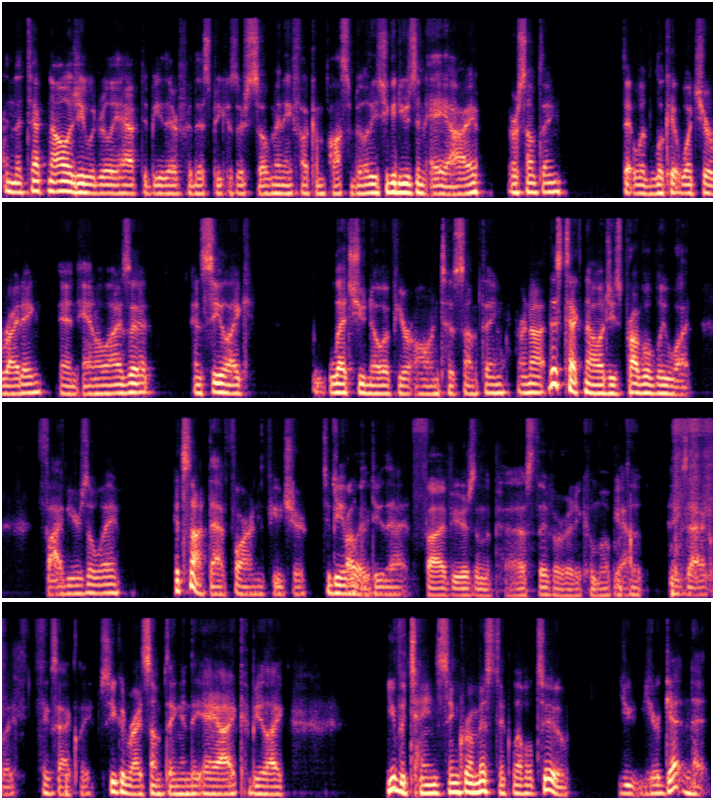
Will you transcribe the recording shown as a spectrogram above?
And the technology would really have to be there for this because there's so many fucking possibilities. You could use an AI or something that would look at what you're writing and analyze it and see like let you know if you're on to something or not. This technology is probably what five years away. It's not that far in the future to be able to do that. Five years in the past, they've already come up Yeah. with it. Exactly. Exactly. So you could write something and the AI could be like, you've attained synchromystic level two. You you're getting it.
